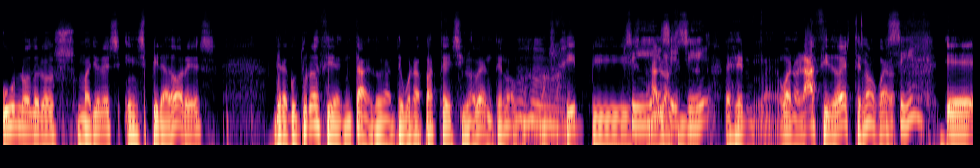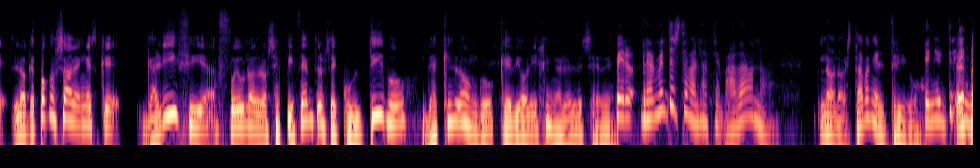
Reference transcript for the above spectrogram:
uno de los mayores inspiradores de la cultura occidental durante buena parte del siglo XX, ¿no? Los hippies, Sí, los- sí, sí. es decir, bueno, el ácido este, ¿no? Bueno, Sí. eh, lo que pocos saben es que Galicia fue uno de los epicentros de cultivo de aquel hongo que dio origen al LSD. Pero, ¿realmente estaba en la cebada o no? No, no, estaba en el trigo. En el, tri- Eh, en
